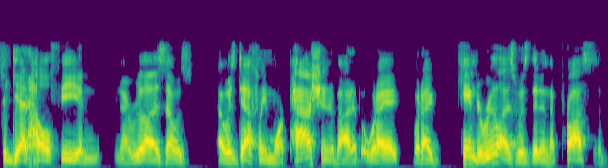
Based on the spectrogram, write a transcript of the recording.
to get healthy, and you know, I realized I was I was definitely more passionate about it. But what I what I came to realize was that in the process of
